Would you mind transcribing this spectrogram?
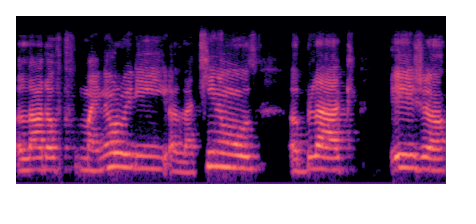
A lot of minority, uh, Latinos, uh, Black, Asia.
